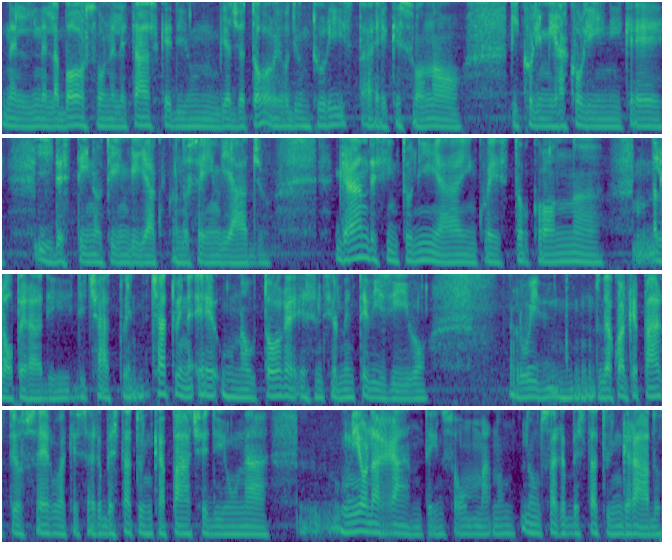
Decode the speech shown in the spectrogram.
nel, nella borsa o nelle tasche di un viaggiatore o di un turista e che sono piccoli miracolini che il destino ti invia quando sei in viaggio. Grande sintonia in questo con l'opera di, di Chatwin. Chatwin è un autore essenzialmente visivo lui mm, da qualche parte osserva che sarebbe stato incapace di una, un io narrante, insomma, non, non, sarebbe stato in grado.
